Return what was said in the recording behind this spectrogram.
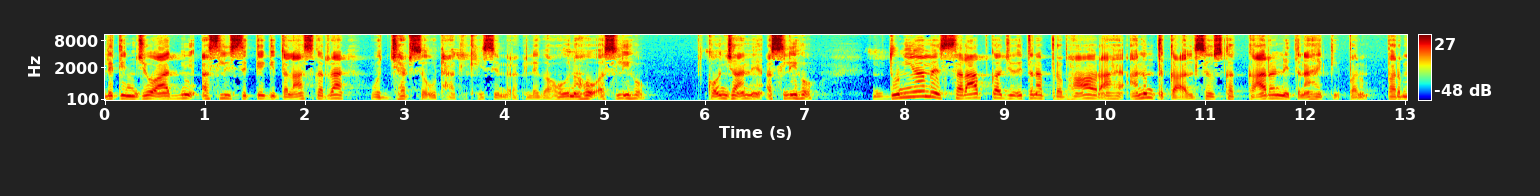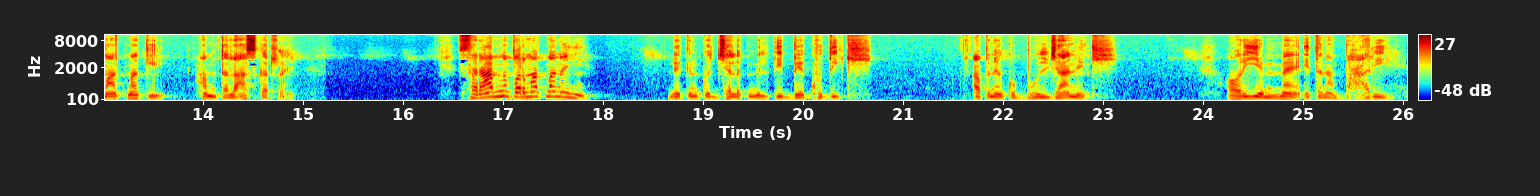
लेकिन जो आदमी असली सिक्के की तलाश कर रहा है वो झट से उठा के खीसे में रख लेगा। हो ना हो असली हो। कौन जाने असली हो। दुनिया में शराब का जो इतना प्रभाव रहा है अनंत काल से उसका कारण इतना है कि पर, परमात्मा की हम तलाश कर रहे हैं। शराब में परमात्मा नहीं लेकिन कुछ झलक मिलती बेखुदी की, अपने को भूल जाने की। और ये मैं इतना भारी है,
